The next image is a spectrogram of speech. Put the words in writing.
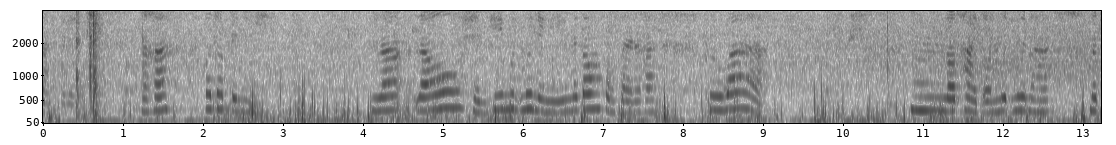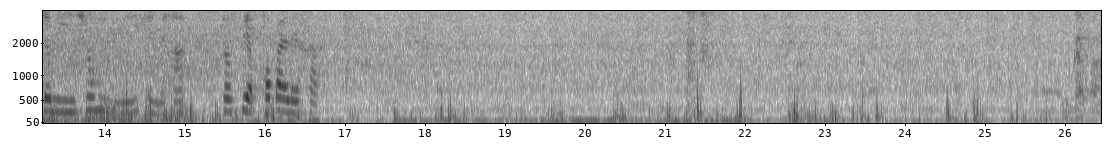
ตัดไปเลย นะคะ ก็จะเป็นอย่างนี้แล้วแล้วเห็นที่มืดๆอย่างนี้ไม่ต้องสงสัยนะคะ คือว่าอืมเราถ่ายตอนมืดๆนะคะ มันจะมีช่องอย่างนี้เห็นไหมคะ เราเสียบเข้าไปเลยค่ะผมกัดฟัง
